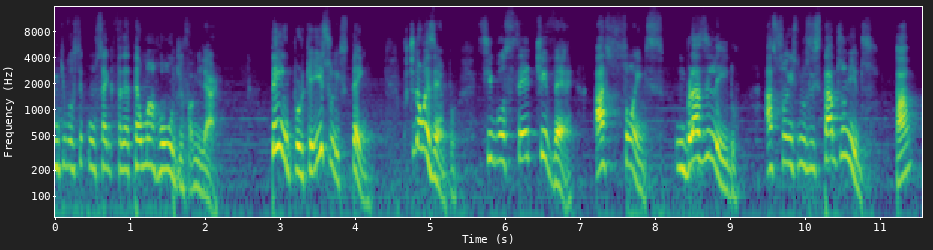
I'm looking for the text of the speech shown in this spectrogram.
em que você consegue fazer até uma holding familiar. Tem o porquê isso, Luiz? Tem. Vou te dar um exemplo. Se você tiver ações, um brasileiro ações nos Estados Unidos, tá?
